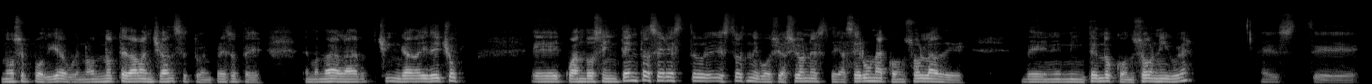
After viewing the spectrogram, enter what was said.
no se podía, güey, no, no te daban chance, tu empresa te, te mandaba la chingada y de hecho eh, cuando se intenta hacer esto, estas negociaciones de hacer una consola de, Nintendo con Sony, güey, este,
